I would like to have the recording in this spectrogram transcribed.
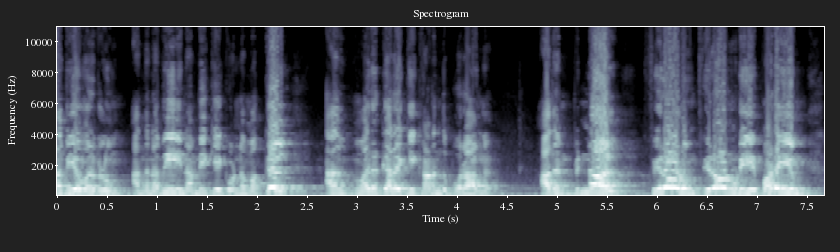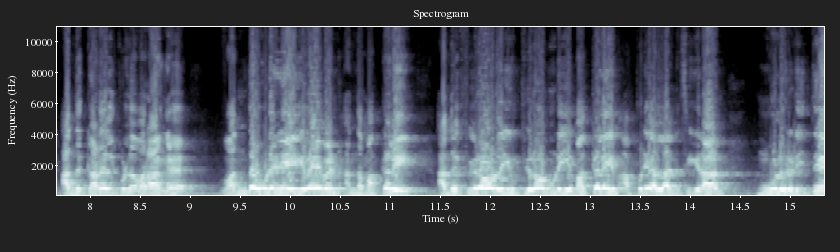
நபி அவர்களும் அந்த நபியை நம்பிக்கை கொண்ட மக்கள் மறுக்கரைக்கு கடந்து போகிறாங்க அதன் பின்னால் ஃபிரோடும் ஃபிரோனுடைய படையும் அந்த கடலுக்குள்ளே வராங்க. வந்த உடனே இறைவன் அந்த மக்களை அந்த ஃபிரோனையும் ஃபிரோனுடைய மக்களையும் அப்படி அல்லாஹ் என்ன செய்கிறான்? மூழ்கடித்து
